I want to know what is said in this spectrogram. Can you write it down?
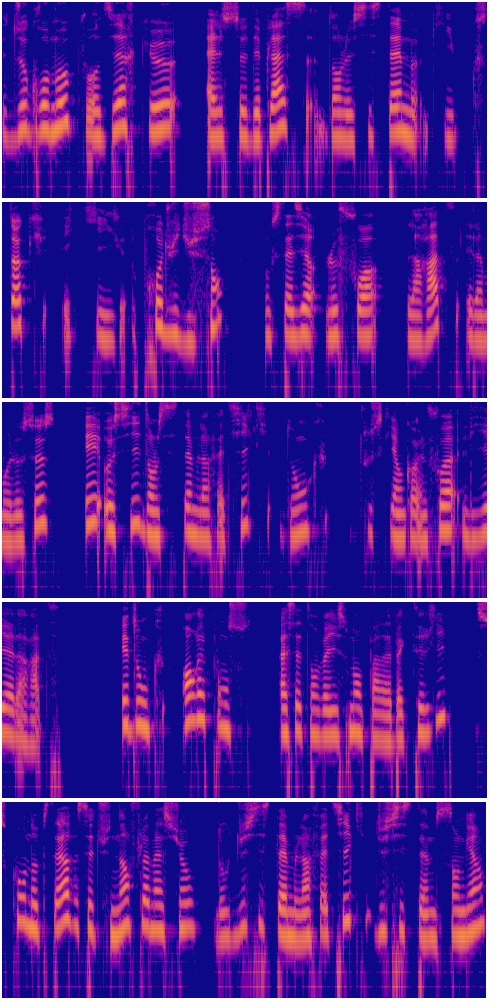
C'est deux gros mots pour dire que elle se déplace dans le système qui stocke et qui produit du sang, c'est-à-dire le foie, la rate et la moelle osseuse, et aussi dans le système lymphatique, donc tout ce qui est encore une fois lié à la rate. Et donc, en réponse à cet envahissement par la bactérie, ce qu'on observe, c'est une inflammation du système lymphatique, du système sanguin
